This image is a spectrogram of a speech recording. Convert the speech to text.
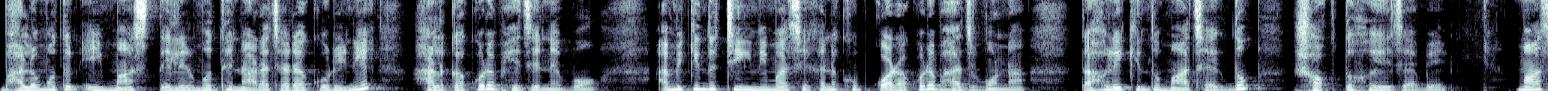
ভালো মতন এই মাছ তেলের মধ্যে নাড়াচাড়া করে নিয়ে হালকা করে ভেজে নেব। আমি কিন্তু চিংড়ি মাছ এখানে খুব কড়া করে ভাজবো না, তাহলে কিন্তু মাছ একদম শক্ত হয়ে যাবে। মাছ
